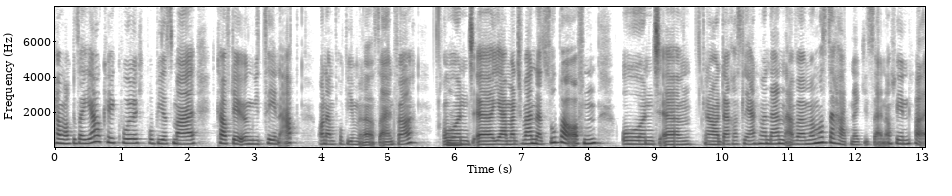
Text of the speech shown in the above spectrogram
haben auch gesagt, ja, okay, cool, ich probiere es mal, ich kaufe dir irgendwie zehn ab und dann probieren wir das einfach. Mhm. Und äh, ja, manche waren da super offen und ähm, genau, daraus lernt man dann, aber man musste hartnäckig sein, auf jeden Fall.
